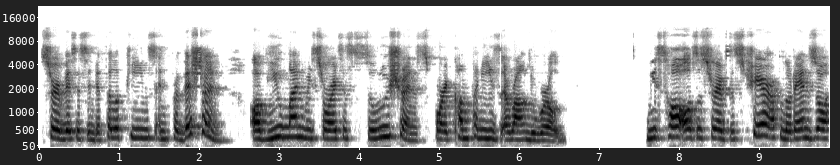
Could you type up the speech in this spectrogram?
services in the Philippines and provision of human resources solutions for companies around the world. Ms. Ho also serves as chair of Lorenzo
